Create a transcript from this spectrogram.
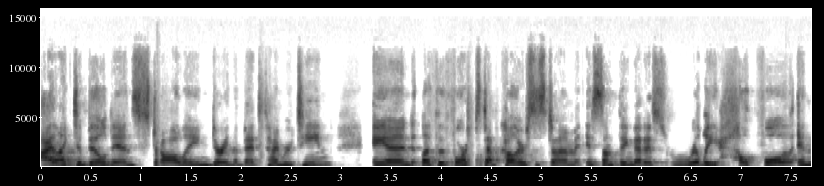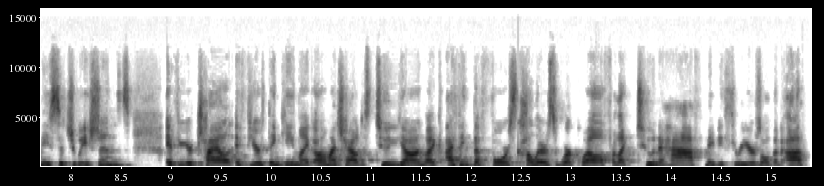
I like to build in stalling during the bedtime routine. And like the four step color system is something that is really helpful in these situations. If your child, if you're thinking like, oh, my child is too young, like I think the four colors work well for like two and a half, maybe three years old and up.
